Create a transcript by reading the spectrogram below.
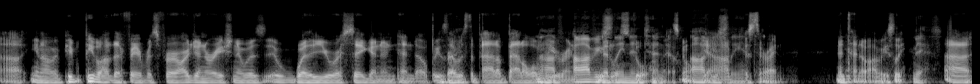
uh, you know, people people have their favorites. For our generation, it was whether you were Sega or Nintendo because that was the battle battle when we were in obviously middle school, Nintendo. school. Yeah, Obviously obviously, Nintendo. right. Nintendo, obviously. Yes. Uh,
